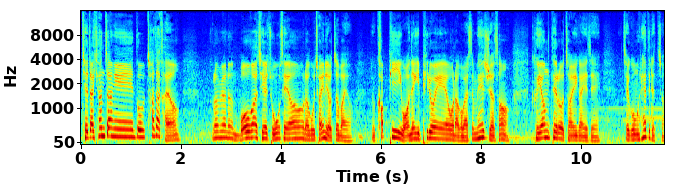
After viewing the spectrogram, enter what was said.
제작 현장에도 찾아가요. 그러면은 뭐가 제일 좋으세요? 라고 저희는 여쭤봐요. 그 커피 원액이 필요해요? 라고 말씀을 해주셔서 그 형태로 저희가 이제 제공을 해드렸죠.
